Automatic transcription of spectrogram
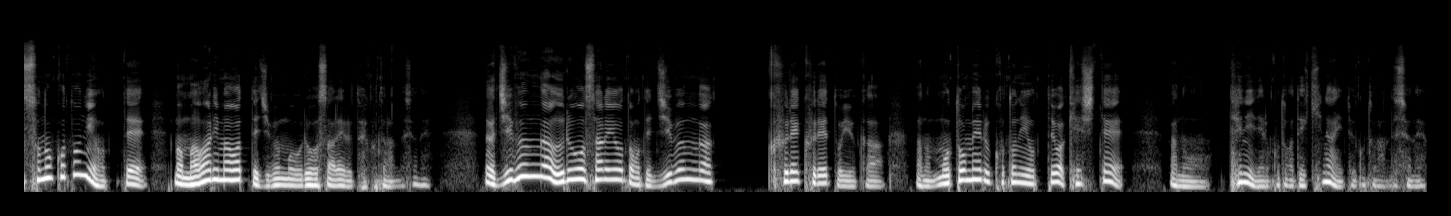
そのことによって、まあ、回り回って自分も潤されるということなんですよね。だから自分が潤されようと思って自分がくれくれというかあの求めることによっては決してあの手に入れることができないということなんですよね。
